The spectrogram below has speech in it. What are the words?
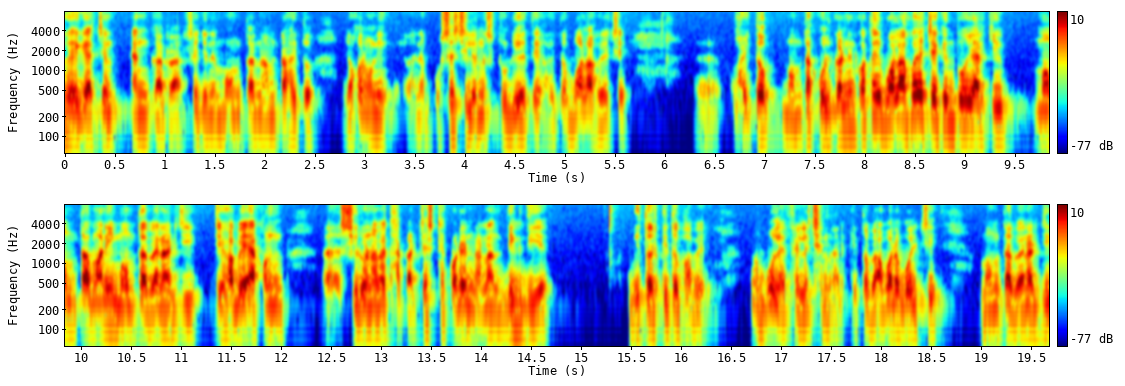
হয়ে গেছেন অ্যাঙ্কাররা। সেই জন্য মমতার নামটা হয়তো যখন উনি মানে বসেছিলেন স্টুডিওতে, হয়তো বলা হয়েছে। হয়তো মমতা কুলকার্নির কথাই বলা হয়েছে, কিন্তু ওই আর কি মমতা মানেই মমতা ব্যানার্জি। যেভাবে এখন শিরোনামে থাকার চেষ্টা করেন নানান দিক দিয়ে বিতর্কিত ভাবে বলে ফেলেছেন আর কি। তবে আবারও বলছি, মমতা ব্যানার্জি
